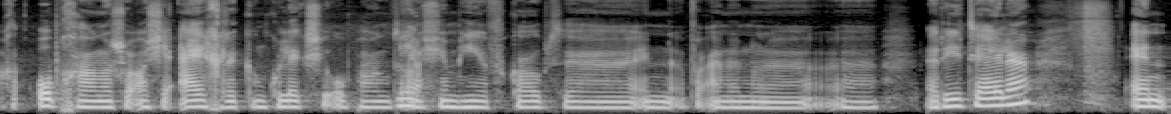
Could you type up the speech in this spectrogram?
ge- opgehangen zoals je eigenlijk een collectie ophangt Ja. als je hem hier verkoopt eh, in, aan een retailer. En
